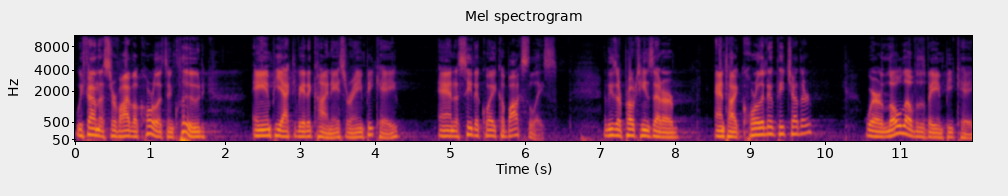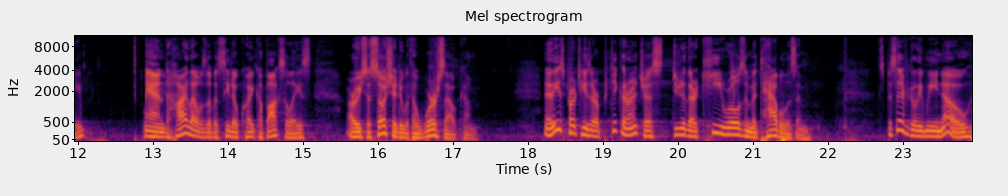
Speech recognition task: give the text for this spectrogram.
we found that survival correlates include AMP activated kinase, or AMPK, and acetyl-CoA carboxylase. And these are proteins that are anti-correlated with each other, where low levels of AMPK and high levels of acetyl-CoA carboxylase are each associated with a worse outcome. Now, these proteins are of particular interest due to their key roles in metabolism. Specifically, we know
